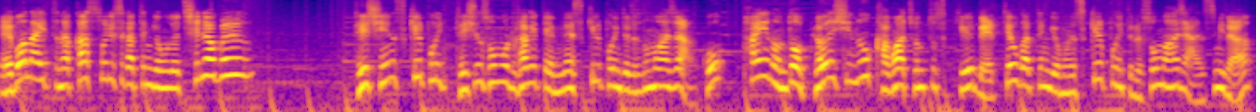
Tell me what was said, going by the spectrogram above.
에버나이트나 카스토리스 같은 경우도 체력을 대신 스킬 포인트 대신 소모를 하기 때문에 스킬 포인트를 소모하지 않고 파이논도 변신 후 강화 전투 스킬 메테오 같은 경우는 스킬 포인트를 소모하지 않습니다.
